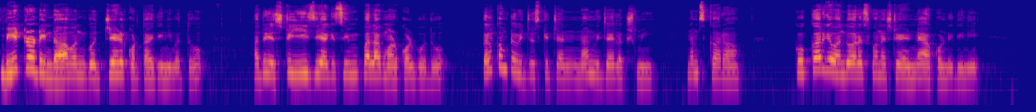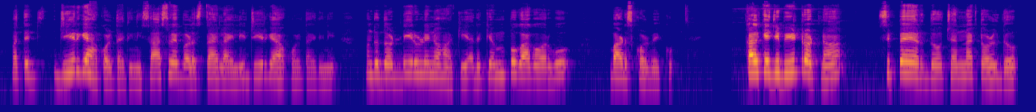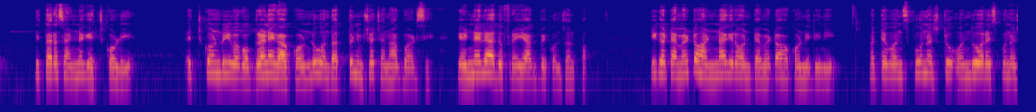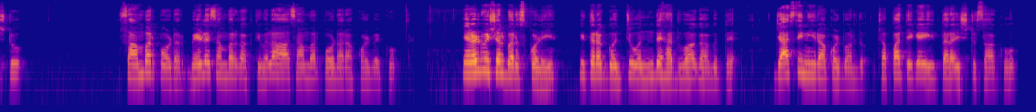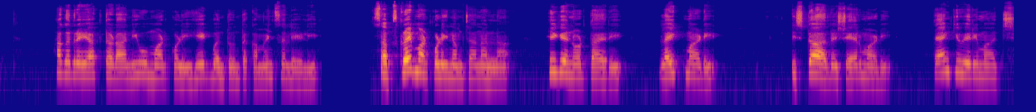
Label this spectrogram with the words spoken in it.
ಬೀಟ್ರೋಟಿಂದ ಒಂದು ಗೊಜ್ಜು ಹೇಳ್ಕೊಡ್ತಾ ಇದ್ದೀನಿ ಇವತ್ತು. ಅದು ಎಷ್ಟು ಈಸಿಯಾಗಿ ಸಿಂಪಲಾಗಿ ಮಾಡ್ಕೊಳ್ಬೋದು. ವೆಲ್ಕಮ್ ಟು ವಿಜ್ಯೂಸ್ ಕಿಚನ್ ನಾನು ವಿಜಯಲಕ್ಷ್ಮಿ ನಮಸ್ಕಾರ. ಕುಕ್ಕರ್ಗೆ ಒಂದೂವರೆ ಸ್ಪೂನಷ್ಟು ಎಣ್ಣೆ ಹಾಕ್ಕೊಂಡಿದ್ದೀನಿ ಮತ್ತು ಜೀರಿಗೆ ಹಾಕ್ಕೊಳ್ತಾ ಇದ್ದೀನಿ. ಸಾಸಿವೆ ಬಳಸ್ತಾ ಇಲ್ಲ ಇಲ್ಲಿ, ಜೀರಿಗೆ ಹಾಕ್ಕೊಳ್ತಾ ಇದ್ದೀನಿ. ಒಂದು ದೊಡ್ಡ ಈರುಳ್ಳಿನೂ ಹಾಕಿ ಅದು ಕೆಂಪಗಾಗೋವರೆಗೂ ಬಾಡಿಸ್ಕೊಳ್ಬೇಕು. ಕಾಲು ಕೆ ಜಿ ಬೀಟ್ರೋಟ್ನ ಸಿಪ್ಪೆ ಎರೆದು, ಚೆನ್ನಾಗಿ ತೊಳೆದು, ಈ ಥರ ಸಣ್ಣಗೆ ಹೆಚ್ಕೊಳ್ಳಿ. ಹೆಚ್ಕೊಂಡು ಇವಾಗ ಒಗ್ಗರಣೆಗೆ ಹಾಕ್ಕೊಂಡು ಒಂದು ಹತ್ತು ನಿಮಿಷ ಚೆನ್ನಾಗಿ ಬಾಡಿಸಿ. ಎಣ್ಣೆಲೇ ಅದು ಫ್ರೈ ಆಗಬೇಕು ಒಂದು ಸ್ವಲ್ಪ. ಈಗ ಟೊಮೆಟೊ ಹಣ್ಣಾಗಿರೋ ಒಂದು ಟೊಮೆಟೊ ಹಾಕ್ಕೊಂಡಿದ್ದೀನಿ ಮತ್ತು ಒಂದು ಸ್ಪೂನಷ್ಟು, ಒಂದೂವರೆ ಸ್ಪೂನಷ್ಟು ಸಾಂಬಾರು ಪೌಡರ್, ಬೇಳೆ ಸಾಂಬಾರ್ಗೆ ಹಾಕ್ತೀವಲ್ಲ ಆ ಸಾಂಬಾರು ಪೌಡರ್ ಹಾಕ್ಕೊಳ್ಬೇಕು. ಎರಡು ವಿಷಲ್ ಬರೆಸ್ಕೊಳ್ಳಿ. ಈ ಥರ ಗೊಜ್ಜು ಒಂದೇ ಹದವಾಗಿ ಆಗುತ್ತೆ. ಜಾಸ್ತಿ ನೀರು ಹಾಕ್ಕೊಳ್ಬಾರ್ದು. ಚಪಾತಿಗೆ ಈ ಥರ ಇಷ್ಟು ಸಾಕು. ಹಾಗಾದರೆ ಯಾಕೆ ತಡ? ನೀವು ಮಾಡ್ಕೊಳ್ಳಿ. ಹೇಗೆ ಬಂತು ಅಂತ ಕಮೆಂಟ್ಸಲ್ಲಿ ಹೇಳಿ. ಸಬ್ಸ್ಕ್ರೈಬ್ ಮಾಡ್ಕೊಳ್ಳಿ ನಮ್ಮ ಚಾನಲ್ನ ಹೀಗೆ ನೋಡ್ತಾ ಇರಿ. ಲೈಕ್ ಮಾಡಿ. ಇಷ್ಟ ಆದರೆ ಶೇರ್ ಮಾಡಿ. Thank you very much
